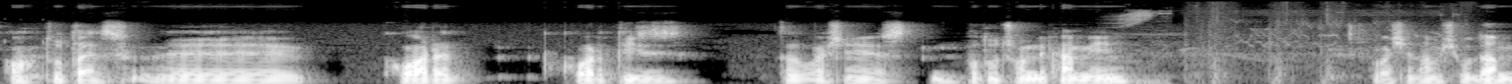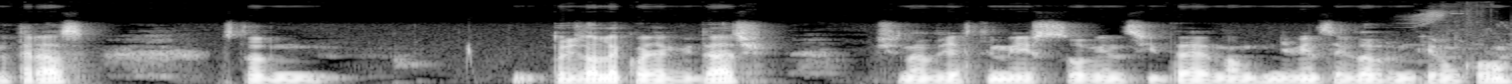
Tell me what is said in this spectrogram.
O, tutaj jest e, quar- quartz, to właśnie jest potłuczony kamień. Właśnie tam się udamy teraz. Jest to dość daleko, jak widać. Się znajduję w tym miejscu, więc idę no, mniej więcej w dobrym kierunku.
